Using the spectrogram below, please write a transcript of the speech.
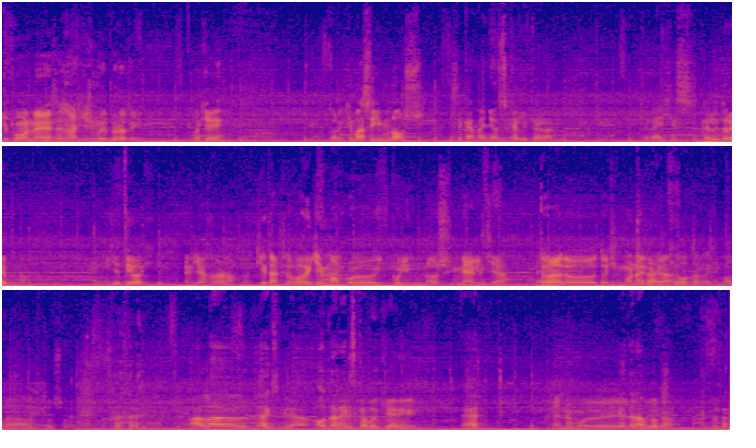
λοιπόν, ε, θες να αρχίσουμε την πρώτη; Οκ. Το να κοιμάσαι γυμνός σε κάνει να νιώθεις καλύτερα και να έχεις καλύτερο ύπνο. Γιατί όχι; Ενδιαφέρον αυτό. Κοίταξε, εγώ δεν κοιμάμαι πο- πολύ γυμνός, είναι αλήθεια. Ναι. Τώρα το, το χειμώνα Κοίτα, ειδικά. και εγώ τώρα το χειμώνα όχι τόσο. Αλλά εντάξει, ε, όταν έρθει καλοκαίρι, ε, Ε, ναι, μωρέ, γιατί να μην το δεν κάνω. Βέβαια,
